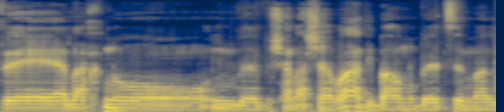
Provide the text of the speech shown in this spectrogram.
ואנחנו בשנה שעברה דיברנו בעצם על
